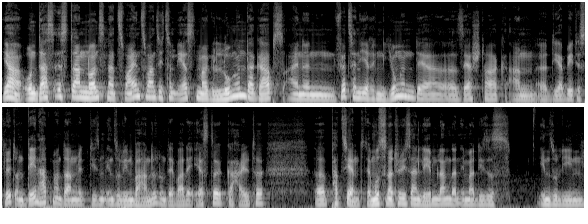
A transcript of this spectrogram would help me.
Ja, und das ist dann 1922 zum ersten Mal gelungen. Da gab es einen 14-jährigen Jungen, der äh, sehr stark an äh, Diabetes litt und den hat man dann mit diesem Insulin behandelt und der war der erste geheilte äh, Patient. Der musste natürlich sein Leben lang dann immer dieses Insulin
